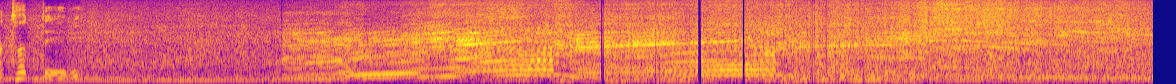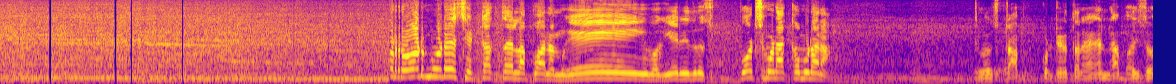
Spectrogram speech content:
ಅಥೊತ್ತೇರಿ ರೋಡ್ ಮೂಡೇ ಸೆಟ್ ಆಗ್ತಾ ಇಲ್ಲಪ್ಪ ನಮಗೆ. ಇವಾಗ ಏನಿದ್ರು ಸ್ಪೋರ್ಟ್ಸ್ ಮಾಡಿ ಹಾಕೊಂಬಿಡೋಣ ಇಲ್ಲೊಂದು ಸ್ಟಾಪ್ ಕೊಟ್ಟಿರ್ತಾರೆ ಎಲ್ಲ ಬಾಯ್ಸು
